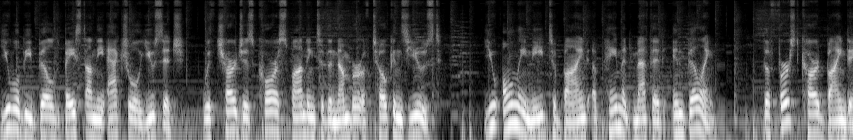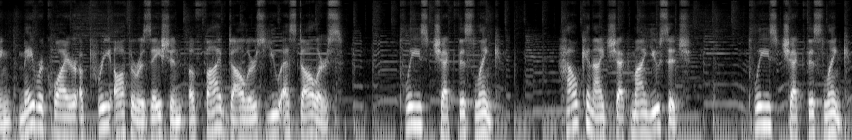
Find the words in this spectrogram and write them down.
you will be billed based on the actual usage, with charges corresponding to the number of tokens used. You only need to bind a payment method in billing. The first card binding may require a pre-authorization of $5 US dollars. Please check this link. How can I check my usage? Please check this link.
